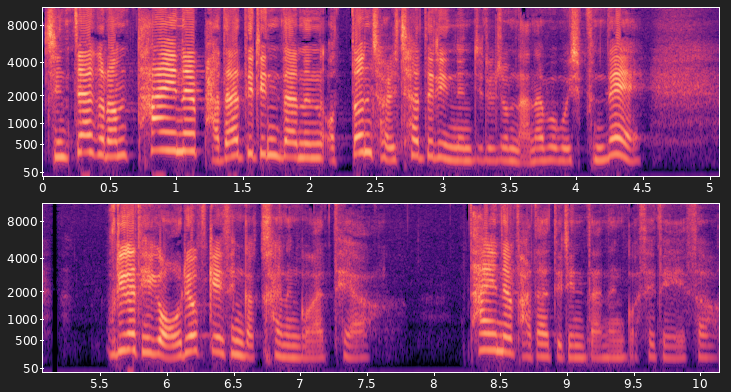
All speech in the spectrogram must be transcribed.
진짜 그럼 타인을 받아들인다는 어떤 절차들이 있는지를 좀 나눠보고 싶은데 우리가 되게 어렵게 생각하는 것 같아요. 타인을 받아들인다는 것에 대해서.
